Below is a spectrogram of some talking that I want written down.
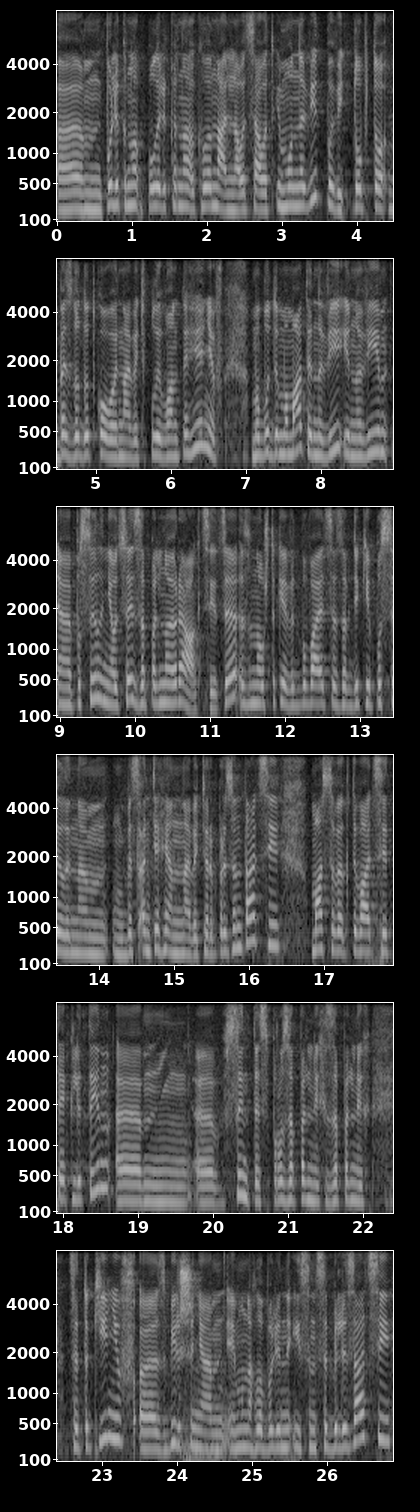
ем, полікно- поліклональна оця от імунна відповідь, тобто без додаткової навіть впливу антигенів, ми будемо мати нові і нові е, посилення оцеї запальної реакції. Це знову ж таки відбувається завдяки посиленим без антиген навіть репрезентації, масової активації Т-клітин, е, е, синтез прозапальних і запальних цитокінів, е, збільшення імуноглобуліни і сенсибілізації.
